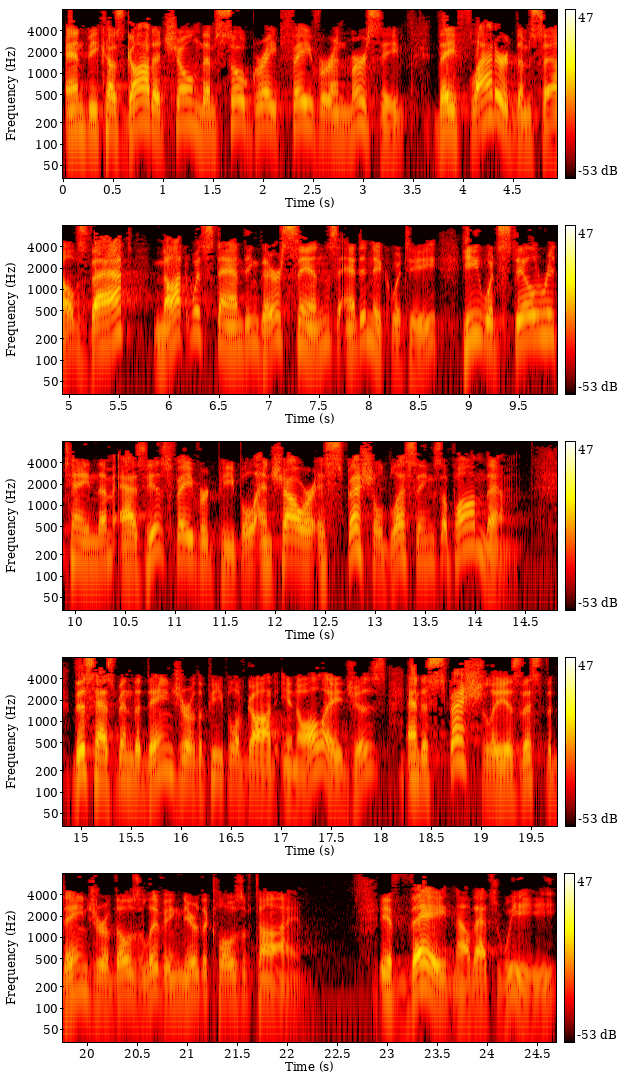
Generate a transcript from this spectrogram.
And because God had shown them so great favor and mercy, they flattered themselves that, notwithstanding their sins and iniquity, He would still retain them as His favored people and shower especial blessings upon them. This has been the danger of the people of God in all ages, and especially is this the danger of those living near the close of time. If they, now that's we,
